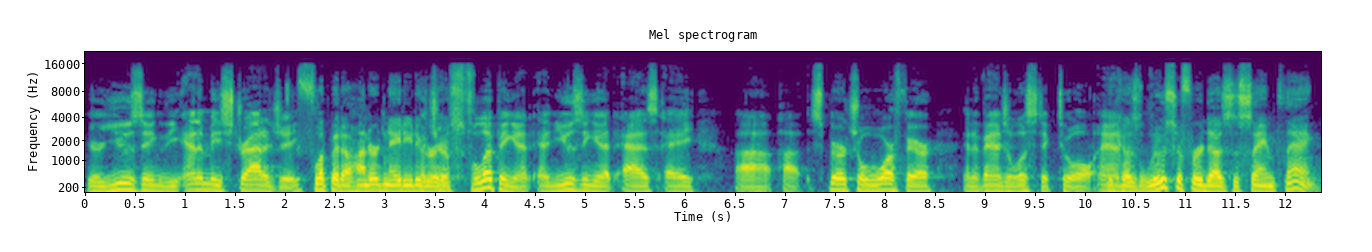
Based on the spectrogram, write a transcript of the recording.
You're using the enemy's strategy, Flip it 180 degrees. but you're flipping it and using it as a, uh, a spiritual warfare and evangelistic tool. And Because Lucifer does the same thing,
